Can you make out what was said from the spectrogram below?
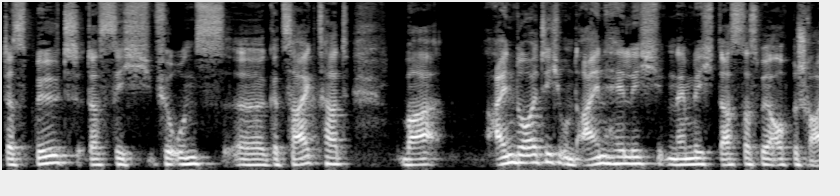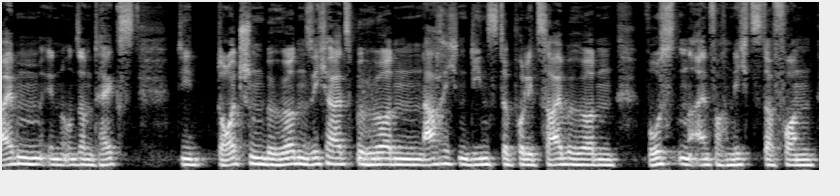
das Bild, das sich für uns äh, gezeigt hat, war eindeutig und einhellig, nämlich das, das wir auch beschreiben in unserem Text. Die deutschen Behörden, Sicherheitsbehörden, Nachrichtendienste, Polizeibehörden wussten einfach nichts davon,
